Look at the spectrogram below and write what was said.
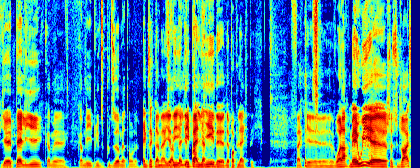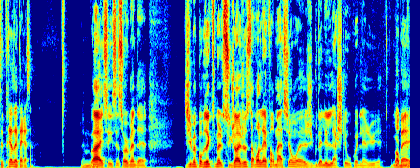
il y a un palier comme, euh, comme les prix du Poudja, mettons. Là. Exactement, il y a des, palier des de paliers de, de popularité. Fait que euh, voilà. Mais oui, euh, je te suggère, c'est très intéressant. Ouais, c'est c'est sûr, man. de- J'ai même pas besoin que tu me le suggères, juste avoir l'information. euh, J'ai goût d'aller l'acheter au coin de la rue. euh, Bon ben,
